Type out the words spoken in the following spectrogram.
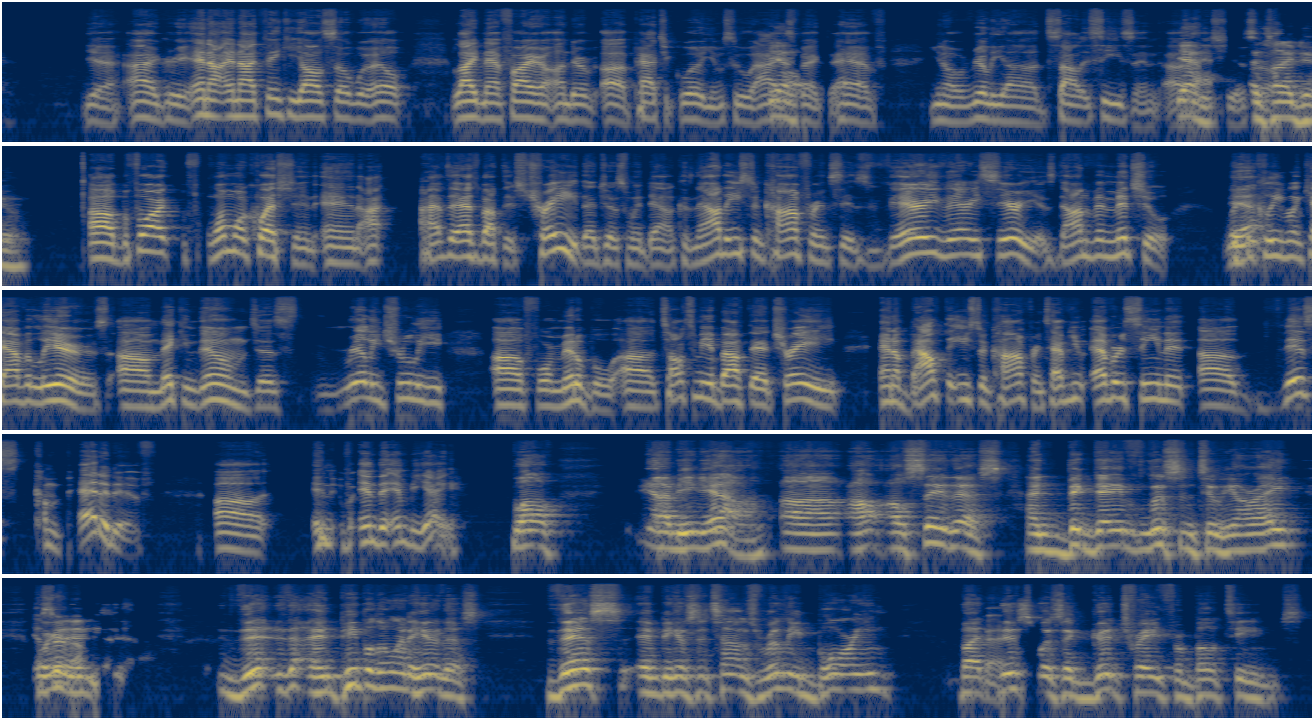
Yeah, I agree, and I and I think he also will help lighting that fire under uh, Patrick Williams, who I yeah. expect to have you know really a solid season uh, yeah, this year. So, as I do. Uh, before I, one more question, and I I have to ask about this trade that just went down because now the Eastern Conference is very very serious. Donovan Mitchell with yeah. the Cleveland Cavaliers, uh, making them just really truly uh, formidable. Uh, talk to me about that trade and about the Eastern Conference. Have you ever seen it uh, this competitive uh, in in the NBA? Well, I mean, yeah. Uh, I'll, I'll say this, and Big Dave, listen to me. All right, yes, we're gonna. This, and people don't want to hear this. This, because it sounds really boring, but okay. this was a good trade for both teams.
